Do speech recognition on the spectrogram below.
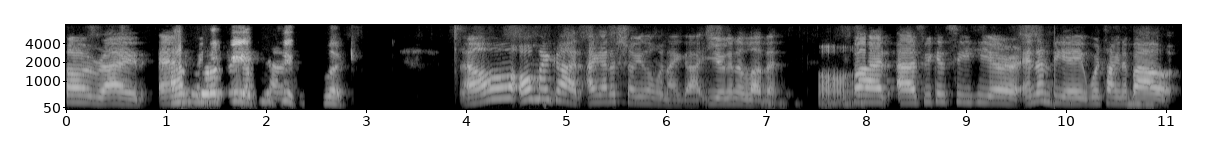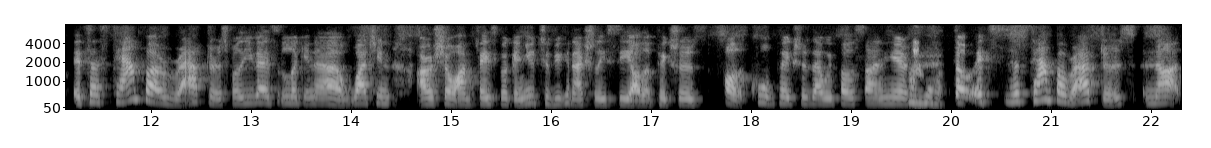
All right. I have a little tree up here too. Look. Oh, oh my God. I got to show you the one I got. You're going to love it. But as we can see here in NBA, we're talking about it says Tampa Raptors. For you guys looking at watching our show on Facebook and YouTube, you can actually see all the pictures, all the cool pictures that we post on here. So it's says Tampa Raptors, not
